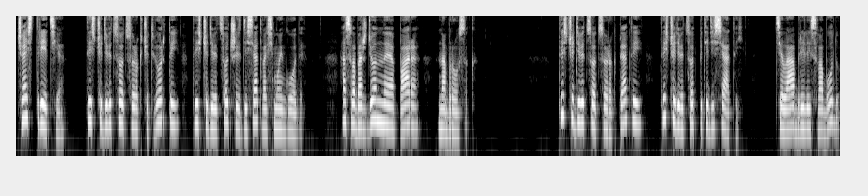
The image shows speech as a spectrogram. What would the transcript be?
Часть третья. 1944-1968 годы. Освобожденная пара. Набросок. 1945-1950. Тела обрели свободу.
